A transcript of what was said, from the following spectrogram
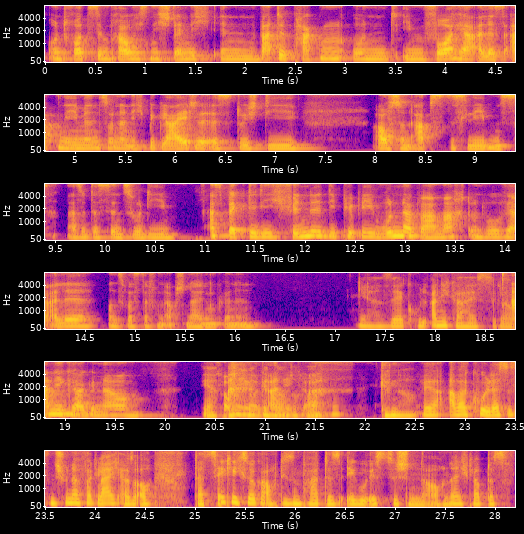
und trotzdem brauche ich es nicht ständig in Watte packen und ihm vorher alles abnehmen, sondern ich begleite es durch die Aufs und Abs des Lebens. Also das sind so die Aspekte, die ich finde, die Pippi wunderbar macht und wo wir alle uns was davon abschneiden können. Ja, sehr cool. Annika heißt sie, glaube ich. Annika, genau. Ja, Tommy und genau, Annika. Genau, ja, aber cool, das ist ein schöner Vergleich. Also auch tatsächlich sogar auch diesen Part des Egoistischen auch, ne? Ich glaube, das,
